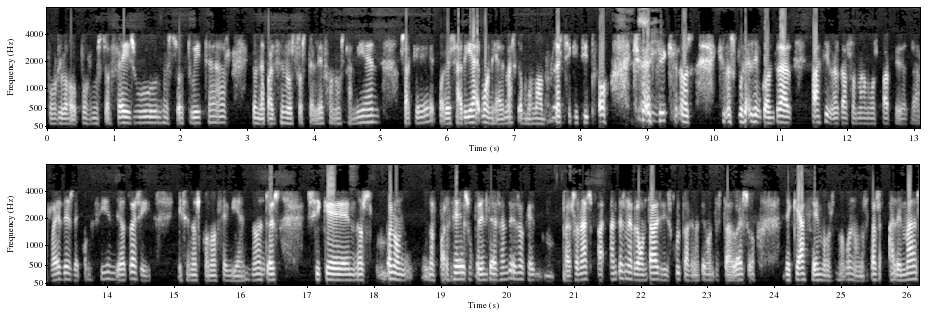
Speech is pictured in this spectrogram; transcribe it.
por, lo, por nuestro Facebook, nuestro Twitter, donde aparecen nuestros teléfonos también. O sea que por esa vía, bueno, y además como vamos a chiquitito, quiero decir que nos, que nos pueden encontrar fácil, nosotros formamos parte de otras redes, de Confin, de otras, y, y se nos conoce bien, ¿no? Entonces, sí que nos, bueno, nos parece súper interesante eso que personas, antes me preguntabas, y disculpa que no te he contestado a eso, de qué hacemos, ¿no? Bueno, nosotros además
